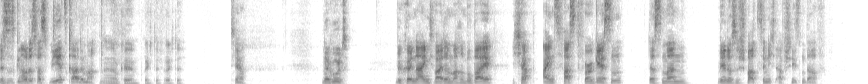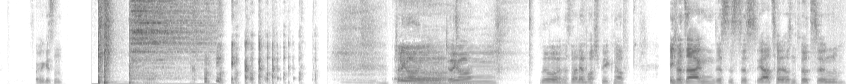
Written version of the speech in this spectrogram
Das ist genau das, was wir jetzt gerade machen. Ja, okay, richtig, richtig. Tja. Na gut. Wir können eigentlich weitermachen, wobei ich habe eins fast vergessen, dass man wehrlose Schwarze nicht abschießen darf. Ferguson. Oh. Entschuldigung, oh. Entschuldigung. So, das war der Wortspielknopf. Ich würde sagen, das ist das Jahr 2014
